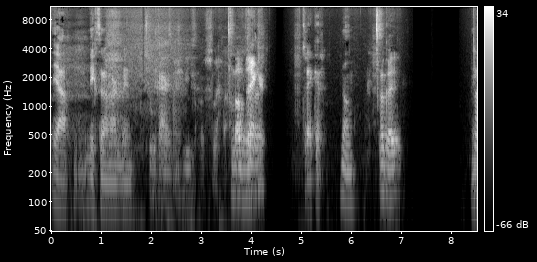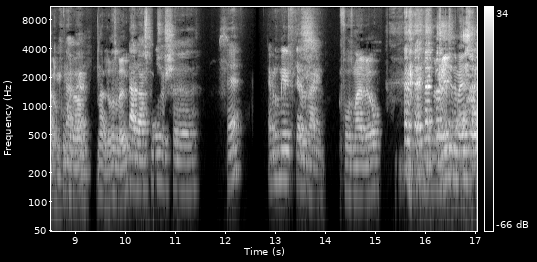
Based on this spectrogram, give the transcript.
Ja, dichter aan waar ik ben. Zoek kaart, alsjeblieft. Slecht. Maar ook trekker. Trekker. Dan. Oké, nou goed Nou, gedaan. hè? Nou, dat was leuk. Nou, daar sponsors. eh hè? Hebben we nog meer te vertellen, Brian? Volgens mij wel. We weten de mensen al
